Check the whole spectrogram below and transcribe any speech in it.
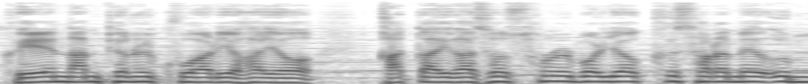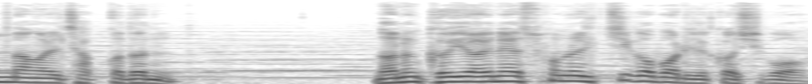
그의 남편을 구하려 하여 가까이 가서 손을 벌려 그 사람의 음낭을 잡거든 너는 그 여인의 손을 찍어버릴 것이고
